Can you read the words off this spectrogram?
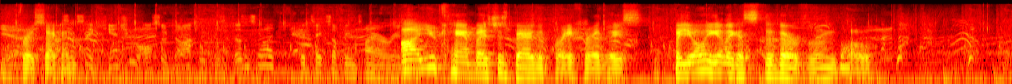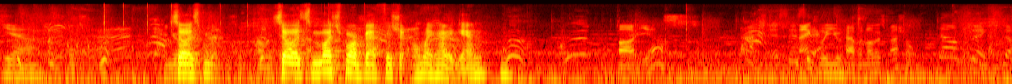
Yeah. for I a was second. gonna say, can't you also dodge it? Because it doesn't seem like it takes up the entire arena. Uh, you can, but it's just better to break her at least. But you only get like a slither of room though. yeah. That's true. So it's- other characters would probably So it's much more beneficial. Oh my god, again? Uh, yes. Thankfully, you have another special. Don't think so.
